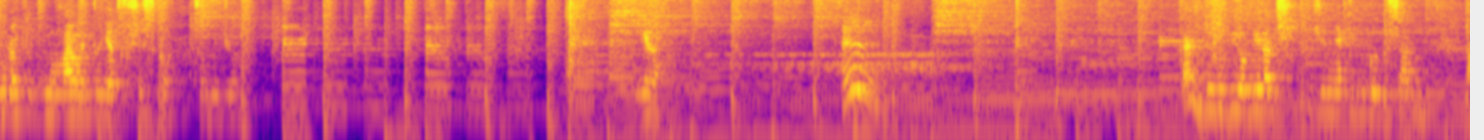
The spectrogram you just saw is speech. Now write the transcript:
Górek jak był mały, to jadł wszystko, co widział. Jele. Każdy lubi obierać ziemniaki długopisami. A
